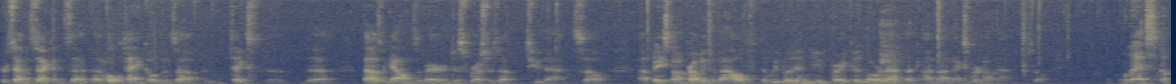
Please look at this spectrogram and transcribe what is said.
for seven seconds, that, that whole tank opens up and takes the- the thousand gallons of air and just rushes up to that. So, uh, based on probably the valve that we put in, you probably could lower that, but I'm not an expert on that, so. Well, that's, oh,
